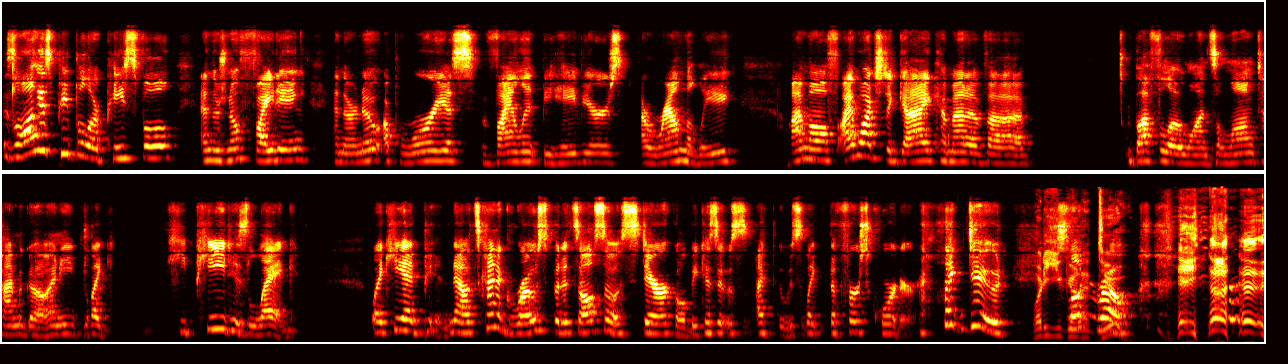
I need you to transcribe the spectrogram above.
as long as people are peaceful and there's no fighting and there are no uproarious, violent behaviors around the league, I'm off. I watched a guy come out of uh, Buffalo once a long time ago, and he like he peed his leg. Like he had now it's kind of gross, but it's also hysterical because it was it was like the first quarter. like, dude, what are you gonna do?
